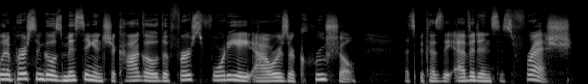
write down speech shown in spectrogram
When a person goes missing in Chicago, the first 48 hours are crucial. That's because the evidence is fresh.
